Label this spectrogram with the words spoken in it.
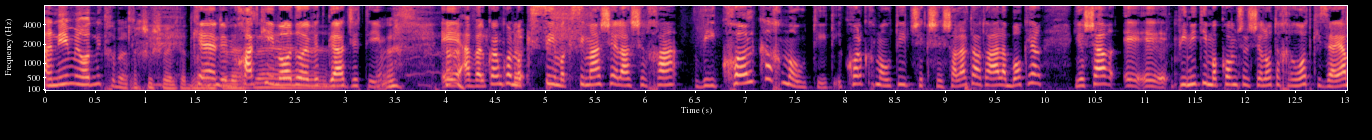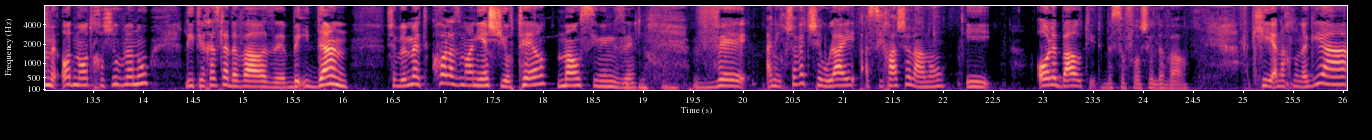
אני מאוד מתחברת לך שהוא שואל את הדברים. כן, במיוחד זה- כי היא מאוד אוהבת גאדג'טים. אה, אבל קודם כל מקסים, מקסימה השאלה שלך, והיא כל כך מהותית, היא כל כך מהותית, שכששאלת אותה על הבוקר, ישר אה, אה, פיניתי מקום של שאלות אחרות, כי זה היה מאוד מאוד חשוב לנו להתייחס לדבר הזה. בעידן שבאמת כל הזמן יש יותר, מה עושים עם זה? ואני חושבת שאולי השיחה שלנו היא all about it בסופו של דבר. כי אנחנו נגיע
